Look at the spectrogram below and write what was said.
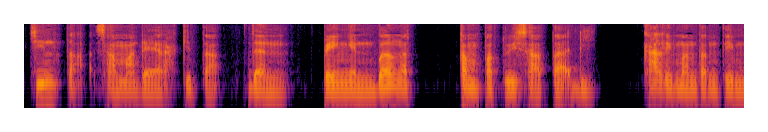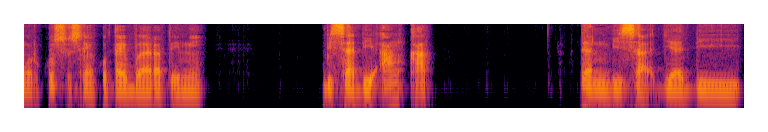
cinta sama daerah kita dan pengen banget tempat wisata di Kalimantan Timur khususnya Kutai Barat ini bisa diangkat dan bisa jadi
